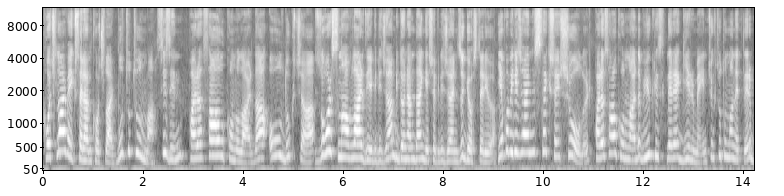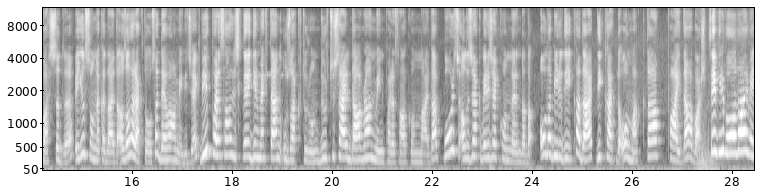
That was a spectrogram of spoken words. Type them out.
koçlar ve yükselen koçlar bu tutulma sizin parasal konularda oldukça zor sınavlar diyebileceğim bir dönemden geçebileceğinizi gösteriyor. Yapabileceğiniz tek şey şu olur. Parasal konularda büyük risklere girmeyin. Çünkü tutulma netleri başladı ve yıl sonuna kadar da azalarak da olsa devam edecek. Büyük parasal risklere girmekten uzak durun. Dürtüsel davranmayın parasal konularda. Borç alacak verecek konularında da olabildiği kadar dikkatli olmakta fayda var. Sevgili boğalar ve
